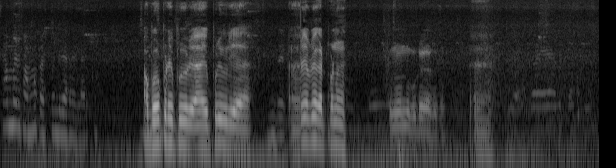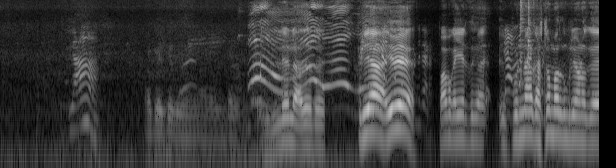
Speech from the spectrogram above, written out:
சாமி இருக்கு அம்மா கட் பண்ணி தரேன் எல்லாருக்கும். அப்போ எப்படி இந்த அப்படியே அப்படியே கட் பண்ணுங்க? இன்னொன்று கூட இருக்கும் ஆ. யா. இல்லை இல்லை அது அது. பிரியா இது பாப்பா கையெடுத்துக்க இப்படின்னா கஷ்டமாக இருக்கும் பிரியா உனக்கு.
